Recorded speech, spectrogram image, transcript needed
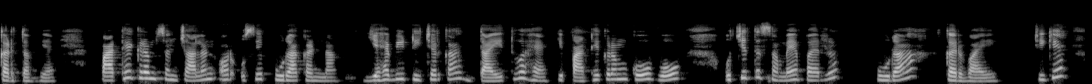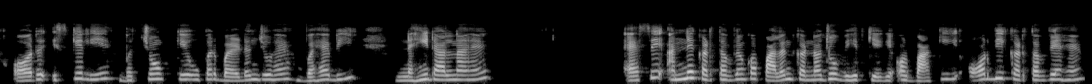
कर्तव्य। पाठ्यक्रम संचालन और उसे पूरा करना, यह भी टीचर का दायित्व है कि पाठ्यक्रम को वो उचित समय पर पूरा करवाए। ठीक है? और इसके लिए बच्चों के ऊपर बर्डन जो है, वह भी नहीं डालना है। ऐसे अन्य कर्तव्यों का पालन करना जो विहित किए गए और बाकी और भी कर्तव्य हैं,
